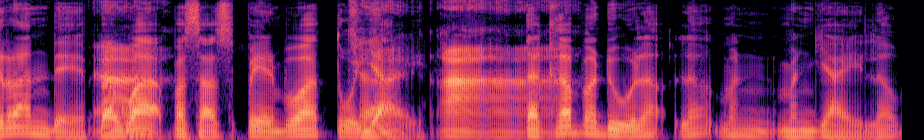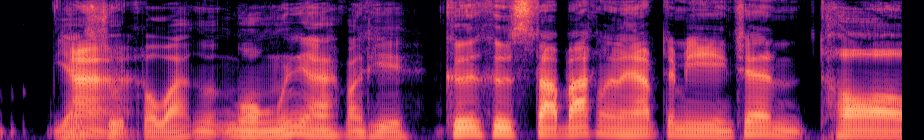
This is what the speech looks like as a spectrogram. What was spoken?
grande แปลว่าภาษาสเปนแปลว่าตัวใหญ่อ่าอ่าแต่ก็มาดูแล้วแล้วมันมันใหญ่แล้วใหญ่อ่าสุดปะวะงงนี่นะบางทีคือคือ Starbucks นะครับจะมีอย่างเช่น tall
